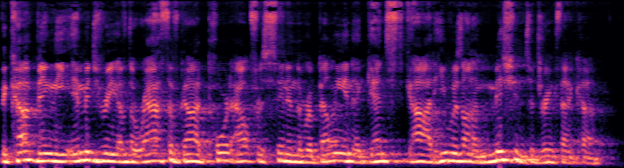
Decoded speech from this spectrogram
The cup being the imagery of the wrath of God poured out for sin and the rebellion against God. He was on a mission to drink that cup.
